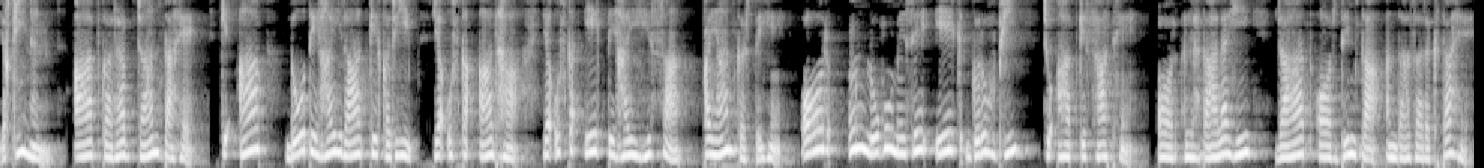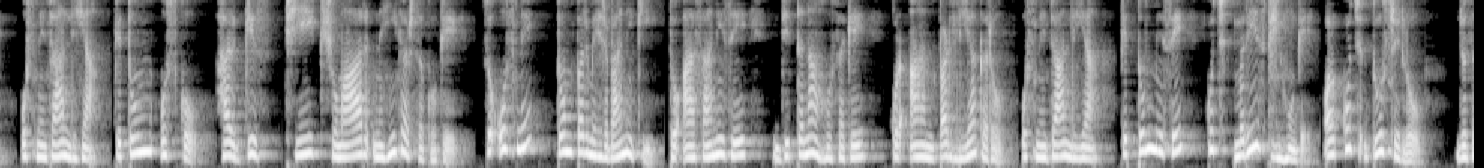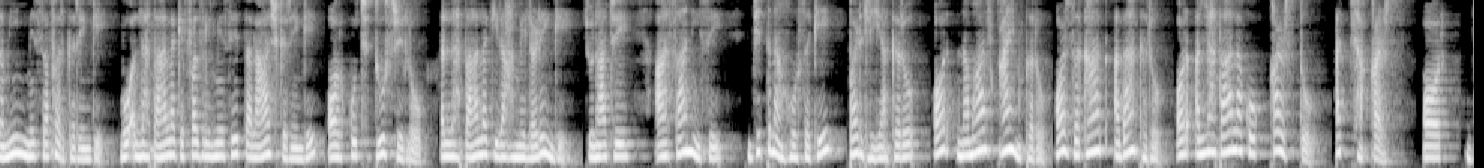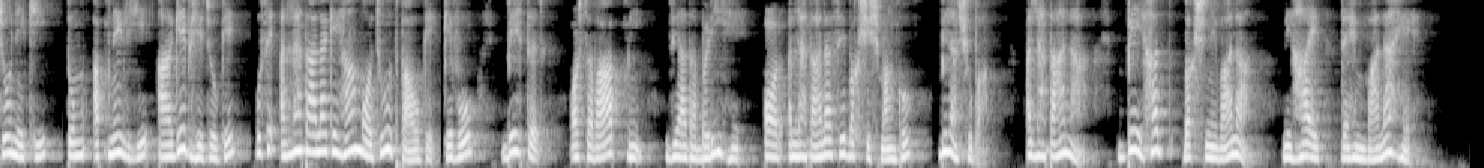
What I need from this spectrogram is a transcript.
यकीनन, आपका रब जानता है कि आप दो तिहाई रात के करीब या उसका आधा या उसका एक तिहाई हिस्सा कयाम करते हैं और उन लोगों में से एक ग्रोह भी जो आपके साथ हैं। और अल्लाह ताला ही रात और दिन का अंदाज़ा रखता है। उसने जान लिया कि तुम उसको हर गिज ठीक शुमार नहीं कर सकोगे। सो उसने तुम पर मेहरबानी की। तो आसानी से जितना हो सके कुरान पढ़ लिया करो। उसने जान लिया कि तुम में से कुछ मरीज़ भी होंगे और कुछ दूसरे लोग जो ज़मीन में सफ़र करेंगे। वो अल्लाह ताला के फजल में से तलाश करेंगे और कुछ दूसरे लोग अल्लाह ताला की राह में लड़ेंगे। चुनाचे आसानी से जितना हो सके पढ़ लिया करो और नमाज़ कायम करो और जक़ात अदा करो और अल्लाह ताला को कर्ज दो अच्छा कर्ज। और जो नेकी तुम अपने लिए आगे भेजोगे, उसे अल्लाह ताला के यहाँ मौजूद पाओगे कि वो बेहतर और सवाब में ज़्यादा बड़ी है और अल्लाह ताला से बख्शिश मांगो बिलाशुबा अल्लाह ताला बेहद बख्शने वाला, निहायत रहम वाला है।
